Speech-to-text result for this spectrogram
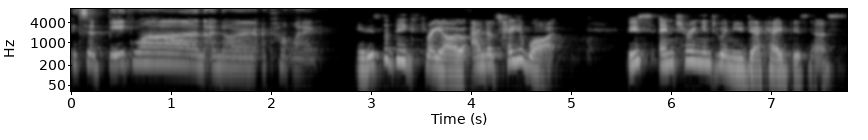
It's a big one. I know. I can't wait. It is the big 3 0. And I'll tell you what, this entering into a new decade business,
